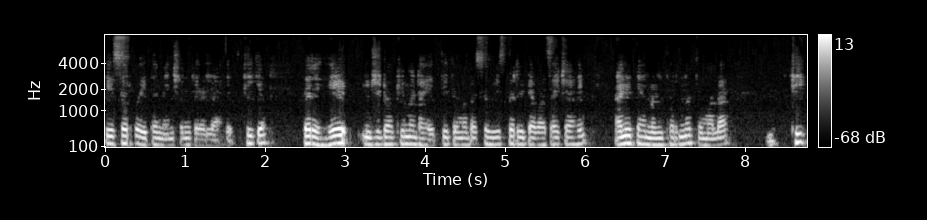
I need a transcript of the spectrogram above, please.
ते सर्व इथे मेन्शन केलेले आहेत. ठीक आहे? तर हे जे डॉक्युमेंट आहे ते तुम्हाला सविस्तररित्या वाचायचे आहे आणि त्यानंतरनं तुम्हाला ठीक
